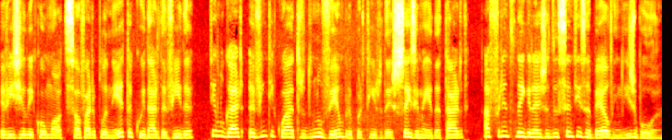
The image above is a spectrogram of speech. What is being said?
A vigília com o mote Salvar o Planeta, Cuidar da Vida, tem lugar a 24 de novembro, a partir das seis e meia da tarde, à frente da Igreja de Santa Isabel, em Lisboa.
